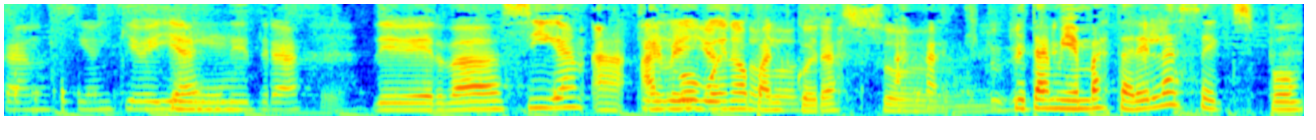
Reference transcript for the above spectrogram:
canción, qué bella Sí. letra. De verdad, sigan a Qué algo bueno para el corazón. Que también va a estar en la Sexpo,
